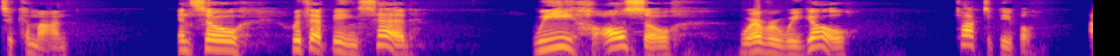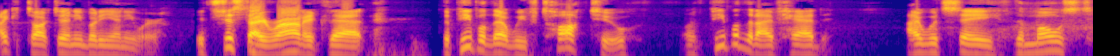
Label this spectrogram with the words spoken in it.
to come on. And so, with that being said, we also, wherever we go, talk to people. I could talk to anybody anywhere. It's just ironic that the people that we've talked to, or the people that I've had, I would say, the most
